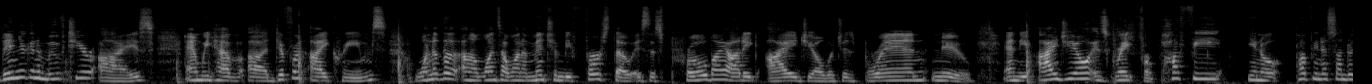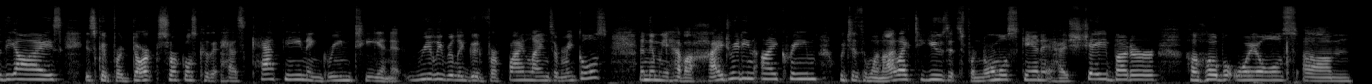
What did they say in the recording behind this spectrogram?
Then you're going to move to your eyes, and we have uh, different eye creams. One of the uh, ones I want to mention first, though, is this probiotic eye gel, which is brand new. And the eye gel is great for puffy you know, puffiness under the eyes. It's good for dark circles because it has caffeine and green tea in it. Really, really good for fine lines and wrinkles. And then we have a hydrating eye cream, which is the one I like to use. It's for normal skin. It has shea butter, jojoba oils. Um,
